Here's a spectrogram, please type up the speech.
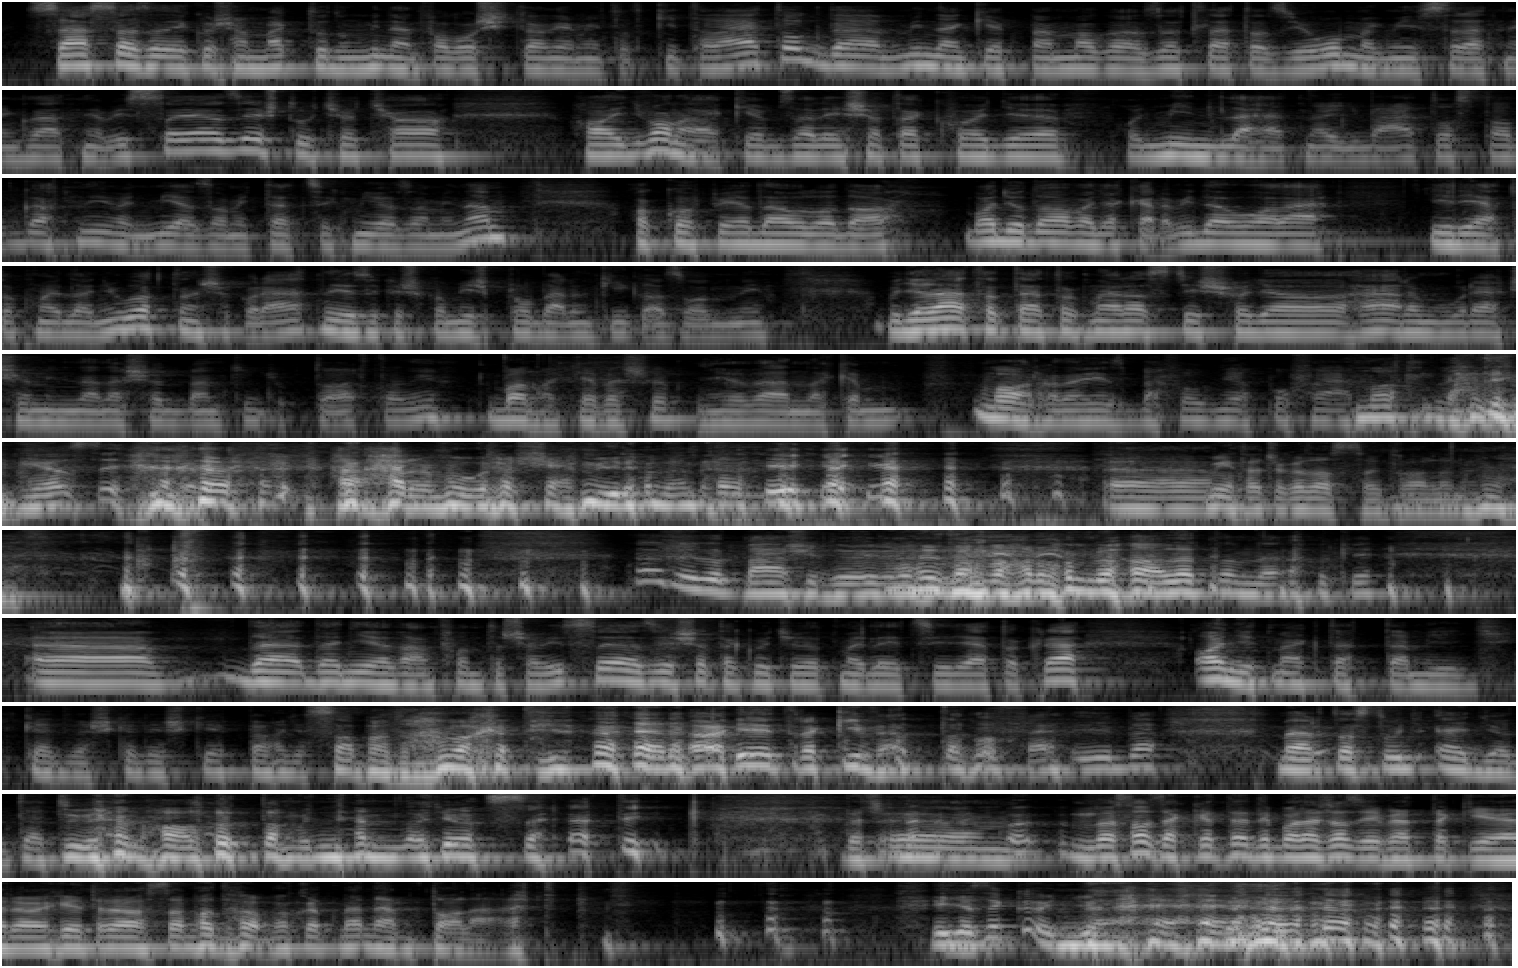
százszerzalékosan meg tudunk mindent valósítani, amit ott kitaláltok, de mindenképpen maga az ötlet az jó, meg mi is szeretnénk látni a visszajelzést, úgyhogy ha, ha így van elképzelésetek, hogy, hogy mind lehetne így változtatgatni, vagy mi az, ami tetszik, mi az, ami nem, akkor például oda, vagy oda, vagy akár a videó alá írjátok majd le nyugodtan, és akkor átnézzük, és akkor mi is próbálunk igazodni. Ugye láthattátok már azt is, hogy a három órát sem minden esetben tudjuk tartani. Van, hogy kevesebb. Nyilván nekem marha nehéz befogni a pofámat. három óra semmire nem elég. Mintha csak az asszonyt hallani. Hát ez ott más időre, nem háromra hallottam, de oké. Okay. De, de nyilván fontos a visszajelzésetek, úgyhogy ott majd létszírjátok rá. Annyit megtettem így kedveskedésképpen, hogy a szabadalmakat erre a hétre kivettem a felébe, mert azt úgy egyöntetűen hallottam, hogy nem nagyon szeretik. De, csak, um, de azt hozzá kell tenni, Balázs azért vette ki erre a hétre a szabadalmakat, mert nem talált. Így ezek könnyű.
